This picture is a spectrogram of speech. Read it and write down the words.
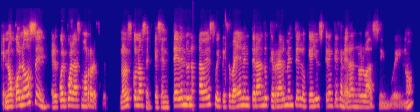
Que no conocen el cuerpo de las morras, güey no los conocen, que se enteren de una vez, güey, que se vayan enterando que realmente lo que ellos creen que generan no lo hacen, güey, ¿no?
